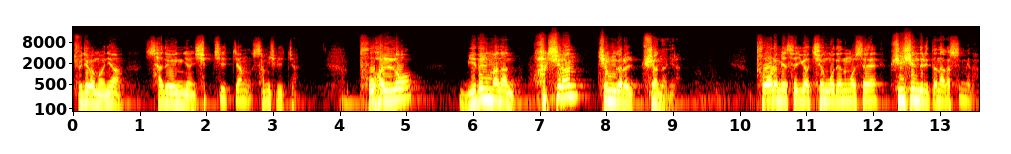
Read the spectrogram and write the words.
주제가 뭐냐? 사도행전 17장 31절 부활로 믿을 만한 확실한 증거를 주셨느니라. 부활의 메시지가 증거되는 곳에 귀신들이 떠나갔습니다.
